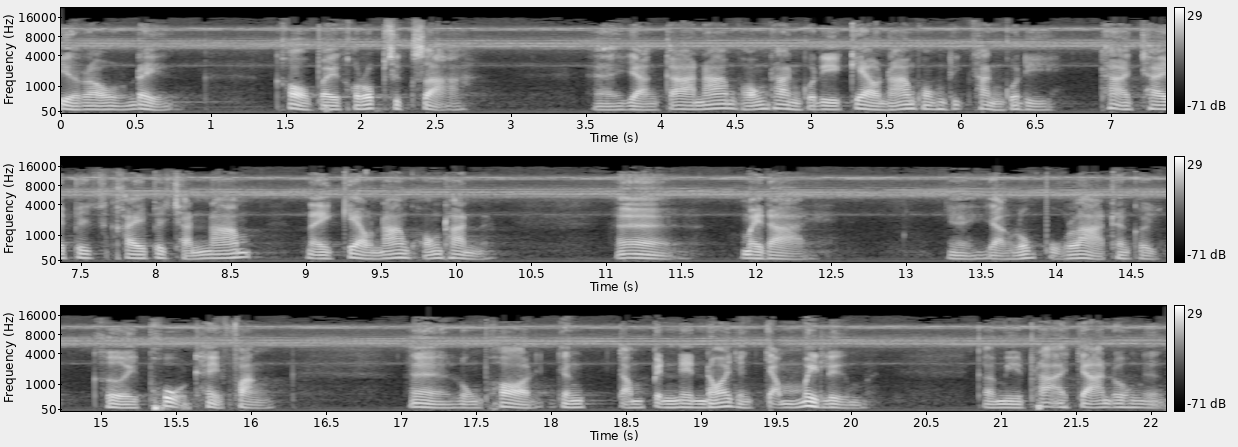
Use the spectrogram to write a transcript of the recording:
ี่เราได้ เข้าไปเคารพศึกษา อย่างกาน้ำของท่านก็ดี แก้วน้ำของท่านก็ดี ถ้าใช้ไปใครไปฉันน้ำในแก้วน้ำของท่านไม่ได้ อย่างหลวงปู่ลาดท่านก็เคยพูดให้ฟังหลวงพ่อยังจำเป็นเน้นน้อยยังจำไม่ลืม ก็มีพระอาจารย์องค์หนึ่ง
